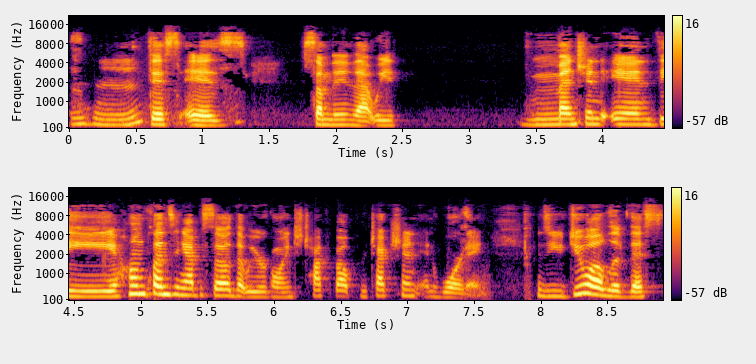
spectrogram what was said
Mm-hmm. This is something that we mentioned in the home cleansing episode that we were going to talk about protection and warding because you do all of this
